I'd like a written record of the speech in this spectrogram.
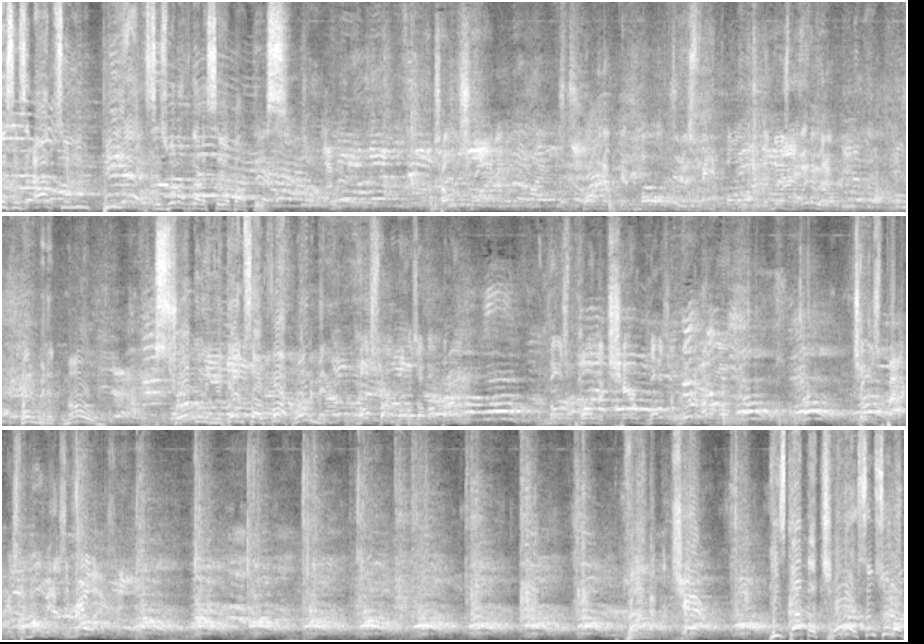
this is absolute BS. Is what I've got to say about this. Joe trying to trying to get Mo his pulling over the noose. But wait a minute. Wait a minute, Mo, struggling against himself up. Wait a minute. Mo's trying to pull himself up, but I don't. Mo's pulling the chair, gloves are with him. I don't know. Joe's back is to Mo. He doesn't realize it. Crowd. The chair. He's got the chair, some sort of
